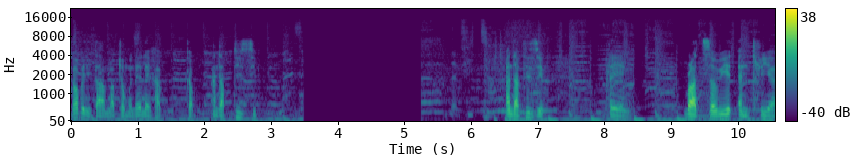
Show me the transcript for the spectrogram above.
ก็ไปติดตามรับชมกันได้เลยครับ กับอันดับที่ 10 อันดับที่ 10 เพลง Blood Sweat and Tear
